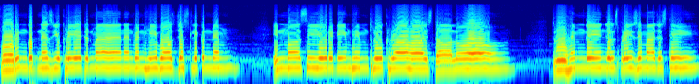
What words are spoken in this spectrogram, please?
For in goodness you created man, and when he was justly condemned, in mercy you redeemed him through Christ our Lord. Through him the angels praise your majesty,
